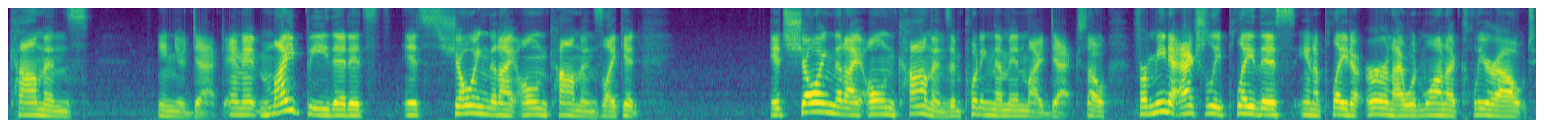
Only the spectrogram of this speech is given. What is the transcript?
commons in your deck. And it might be that it's it's showing that I own commons, like it it's showing that I own commons and putting them in my deck. So for me to actually play this in a play to earn, I would want to clear out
